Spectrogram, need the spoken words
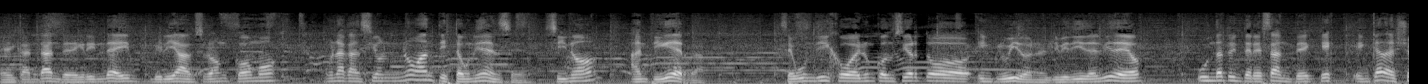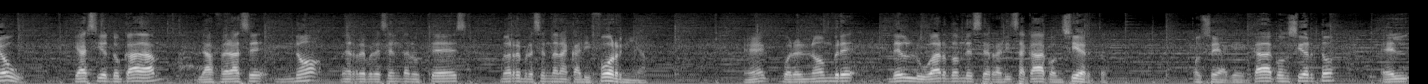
el cantante de Green Day, Billy Armstrong, como una canción no anti-estadounidense, sino antiguerra. Según dijo en un concierto incluido en el DVD del video, un dato interesante que es en cada show que ha sido tocada, la frase no me representan ustedes, no representan a California, ¿eh? por el nombre del lugar donde se realiza cada concierto. O sea que en cada concierto él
